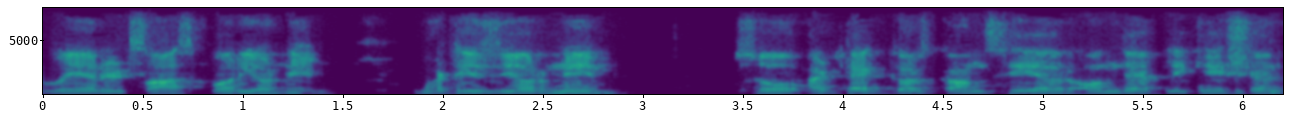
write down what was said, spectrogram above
where it's asked for your name. What is your name? So attacker comes here on the application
